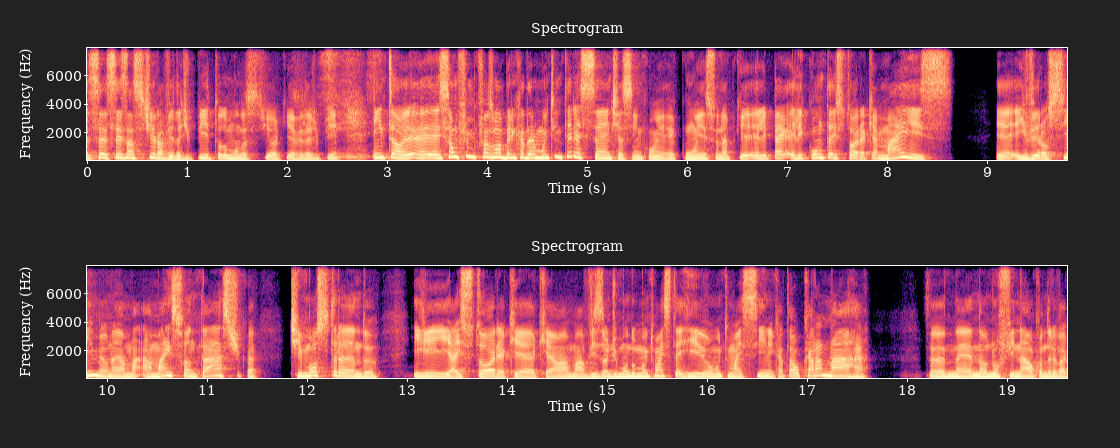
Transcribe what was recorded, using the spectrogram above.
Vocês é, assistiram A Vida de Pi? Todo mundo assistiu aqui A Vida de Pi? Sim, sim. Então, esse é um filme que faz uma brincadeira muito interessante, assim, com, com isso, né? Porque ele, pega, ele conta a história que é mais é, inverossímil, né? A mais fantástica, te mostrando. E, e, a história, que é, que é uma visão de mundo muito mais terrível, muito mais cínica, até o cara narra. Né, no, no, final, quando ele vai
